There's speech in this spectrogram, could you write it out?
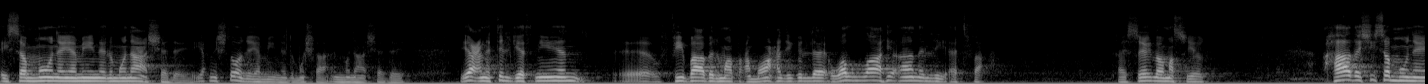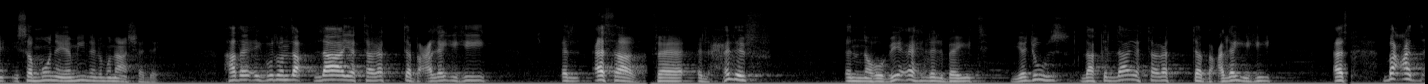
يسمونه يمين المناشدة. يعني شلون يمين المناشدة؟ يعني تلقى اثنين آه، في باب المطعم واحد يقول له والله أنا اللي أدفع. يصير لو ما يصير؟ هذا شو يسمونه؟ يسمونه يمين المناشدة. هذا يقولون لا لا يترتب عليه الأثر. فالحلف أنه بأهل البيت يجوز لكن لا يترتب عليه أثر. بعد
